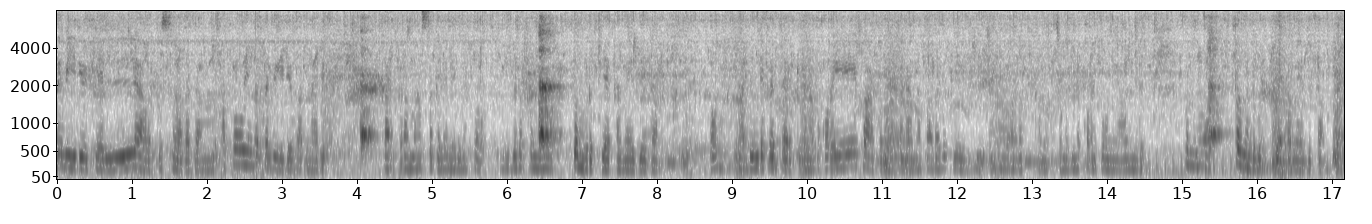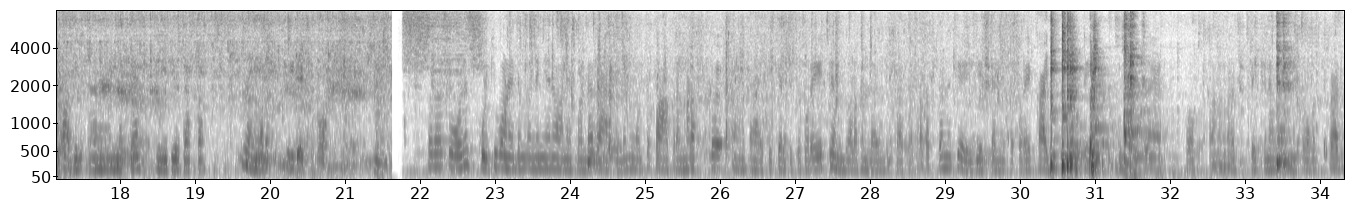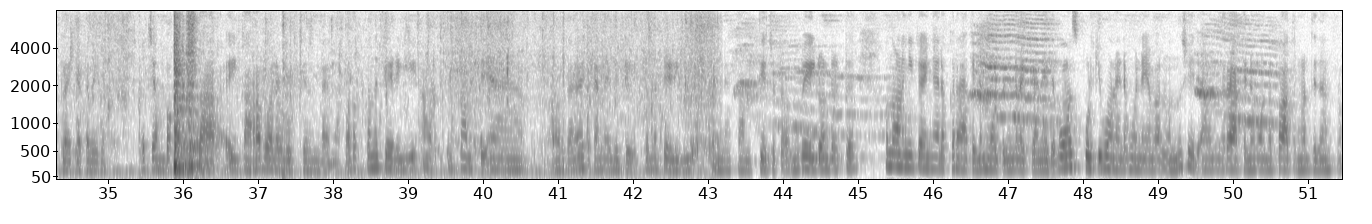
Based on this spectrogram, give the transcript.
ഇന്നത്തെ വീഡിയോയ്ക്ക് എല്ലാവർക്കും സ്വാഗതം. അപ്പോൾ ഇന്നത്തെ വീഡിയോ പറഞ്ഞാൽ കർക്കിടക മാസത്തിൽ വരുന്നപ്പോൾ ഇവിടെ മൊത്തം വൃത്തിയാക്കാൻ വേണ്ടിയിട്ടാണ് അപ്പോൾ അതിന്റെ ഒക്കെ തിരക്കിലാണ്. അപ്പോൾ കുറേ പാത്രങ്ങളൊക്കെ ഉണ്ടായിരുന്നു അപ്പോൾ അതൊക്കെ കഴുകി അവിടെ കണിച്ചിട്ടുണ്ട് പിന്നെ കുറേ തോന്നിയാളുണ്ട് അപ്പോൾ മൊത്തം ഒന്ന് വൃത്തിയാക്കാൻ വേണ്ടിയിട്ടാണ്. അപ്പോൾ അതിൽ ഇന്നത്തെ വീഡിയോ ഇതാക്കാം. നേരെ വീഡിയോയ്ക്ക് പോകാം അപ്പോൾ സോന് സ്കൂളിലേക്ക് പോണതിന്റെ മുന്നേ ഞാൻ ഓനെ കൊണ്ട് റാക്കിന്റെ മുകളിലത്തെ പാത്രങ്ങളൊക്കെ താഴ്ത്തി കിടത്തിച്ച് കുറേ ചെമ്പുകളൊക്കെ ഉണ്ടായിരുന്നു എടുക്കാത്ത അപ്പോൾ അതൊക്കെ ഒന്ന് കഴുകി വെക്കാൻ കേട്ടോ. കുറേ കരി കൂട്ടി വെക്കണ കാരണം പുറത്ത് അടുക്കളയ്ക്കട്ട വരും. അപ്പോൾ ചെമ്പൊക്കെ കറ ഈ കറ പോലെ പൊടിച്ചിട്ടുണ്ടായിരുന്നു അപ്പോൾ അതൊക്കെ ഒന്ന് കഴുകി അവിടെ കമത്തി അവിടെ തന്നെ വെക്കാൻ വേണ്ടിയിട്ട് ഒന്ന് കഴുകി പിന്നെ കമത്തി വെച്ചിട്ടോ. ഒന്ന് വെയിൽ കൊണ്ടിട്ട് ഒന്ന് ഉണങ്ങി കഴിഞ്ഞാലൊക്കെ റാക്കിന്റെ മുകളിൽ തന്നെ വെക്കാൻ വേണ്ടി അപ്പോൾ സ്കൂളിലേക്ക് പോകുന്നതിന്റെ മുന്നേ ഞാൻ പറഞ്ഞു ഒന്ന് ശരി റാക്കിന്റെ മുകളിൽ പാത്രങ്ങൾ എടുത്തിട്ട്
